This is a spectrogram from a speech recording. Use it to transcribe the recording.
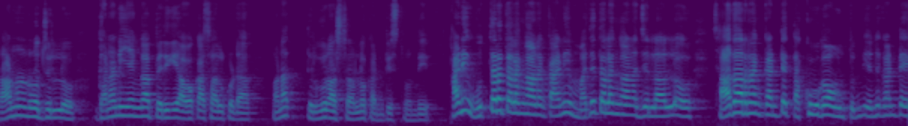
రానున్న రోజుల్లో గణనీయంగా పెరిగే అవకాశాలు కూడా మన తెలుగు రాష్ట్రాల్లో కనిపిస్తుంది. కానీ ఉత్తర తెలంగాణ కానీ మధ్య తెలంగాణ జిల్లాల్లో సాధారణం కంటే తక్కువగా ఉంటుంది. ఎందుకంటే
